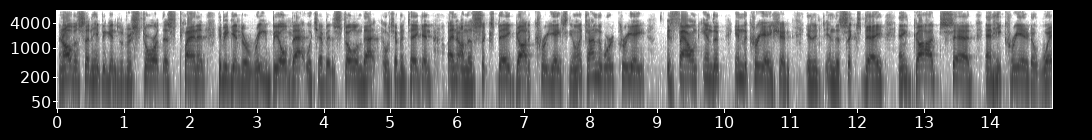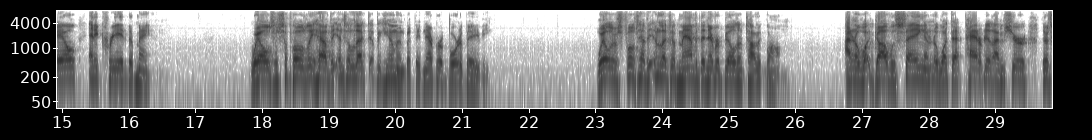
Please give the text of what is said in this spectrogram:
and all of a sudden He began to restore this planet. He began to rebuild that which had been stolen, that which had been taken. And on the sixth day, God creates. The only time the word create is found in the in the creation in, in the sixth day. And god said and he created a whale and he created a man. Whales are supposedly have the intellect of a human but they never abort a baby. Whales are supposed to have the intellect of man but they never build an atomic bomb. I don't know what god was saying. I don't know what that pattern is. I'm sure there's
